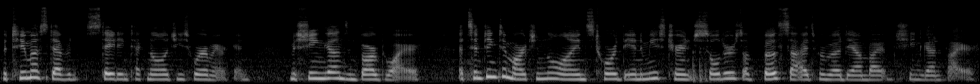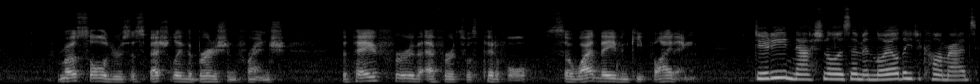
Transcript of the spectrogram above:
the two most devastating technologies were American machine guns and barbed wire. Attempting to march in the lines toward the enemy's trench, soldiers of both sides were mowed down by machine gun fire. For most soldiers, especially the British and French, the pay for the efforts was pitiful, so why'd they even keep fighting? Duty, nationalism, and loyalty to comrades,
